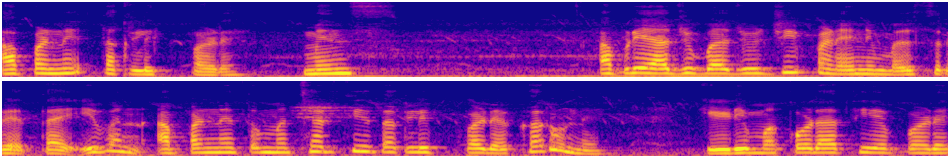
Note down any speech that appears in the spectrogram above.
આપણને તકલીફ પડે. મીન્સ આપણી આજુબાજુ જે પણ એનિમલ્સ રહેતા ઇવન આપણને તો મચ્છરથી તકલીફ પડે, ખરું ને? કીડી મકોડાથી પડે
